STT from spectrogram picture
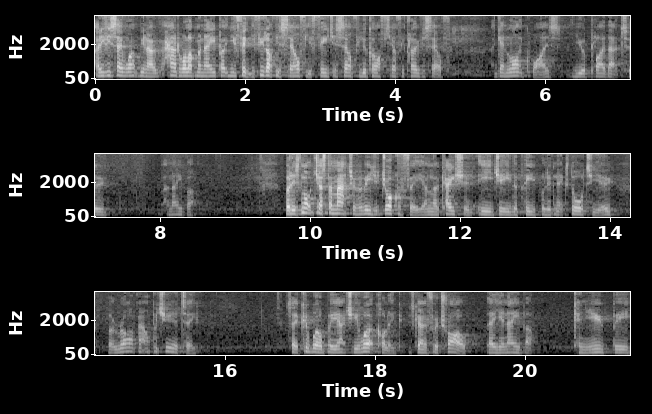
And if you say, well, you know, how do I love my neighbour? You think if you love yourself, you feed yourself, you look after yourself, you clothe yourself. Again, likewise, you apply that to a neighbour. But it's not just a matter of immediate geography and location, e.g., the people who live next door to you, but rather about opportunity. So it could well be actually your work colleague who's going for a trial, they're your neighbour. Can you be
